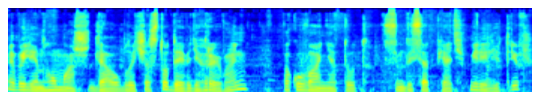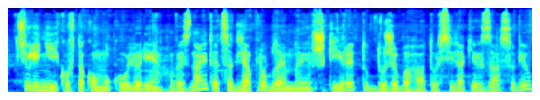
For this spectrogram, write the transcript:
Евелін гумаш для обличчя 109 гривень. Пакування тут 75 мл. Цю лінійку в такому кольорі, ви знаєте, це для проблемної шкіри. Тут дуже багато всіляких засобів.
